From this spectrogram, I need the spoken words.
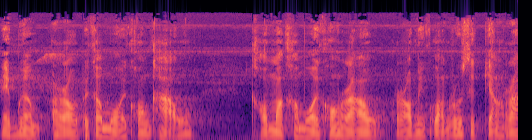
ในเมื่อเราไปขโมยของเขา เขามาขโมยของเรา เรามีความรู้สึกอย่างไร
